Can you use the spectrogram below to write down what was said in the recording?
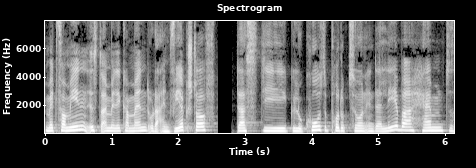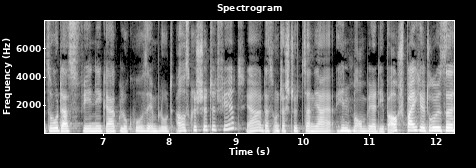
Metformin ist ein Medikament oder ein Wirkstoff, das die Glukoseproduktion in der Leber hemmt, so dass weniger Glukose im Blut ausgeschüttet wird. Ja, das unterstützt dann ja hintenrum wieder die Bauchspeicheldrüse.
